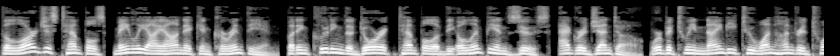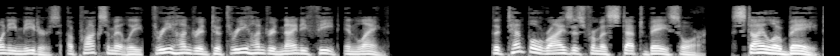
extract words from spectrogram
The largest temples, mainly Ionic and Corinthian, but including the Doric temple of the Olympian Zeus, Agrigento, were between 90 to 120 meters, approximately 300 to 390 feet in length. The temple rises from a stepped base or stylobate,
